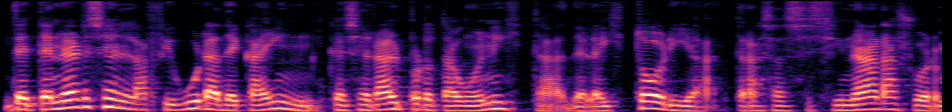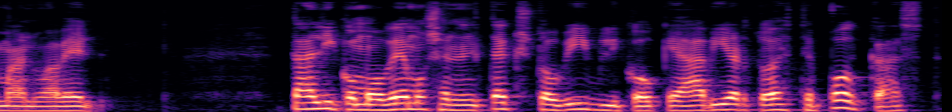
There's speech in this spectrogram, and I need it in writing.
detenerse en la figura de Caín, que será el protagonista de la historia tras asesinar a su hermano Abel. Tal y como vemos en el texto bíblico que ha abierto este podcast,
